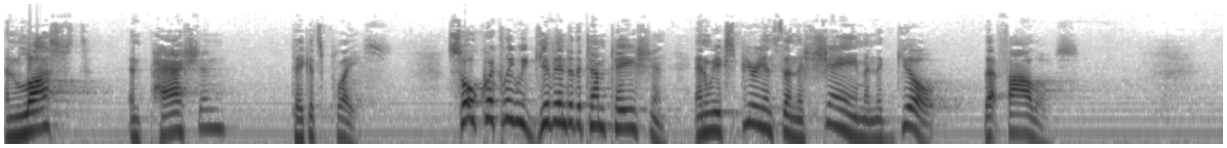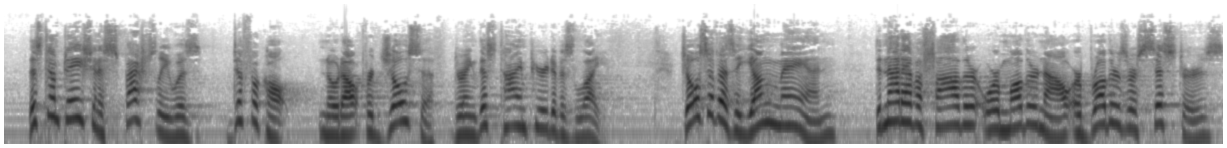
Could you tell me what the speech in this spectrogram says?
And lust and passion take its place. So quickly we give in to the temptation and we experience then the shame and the guilt that follows. This temptation especially was difficult, no doubt, for Joseph during this time period of his life. Joseph, as a young man, did not have a father or mother now, or brothers or sisters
